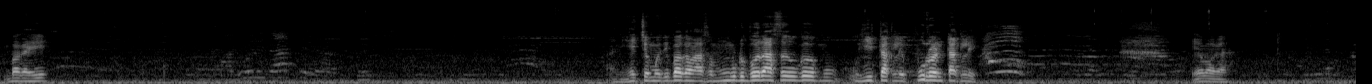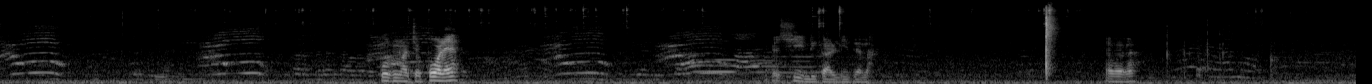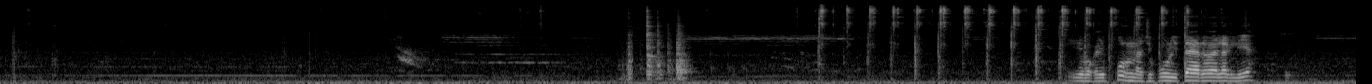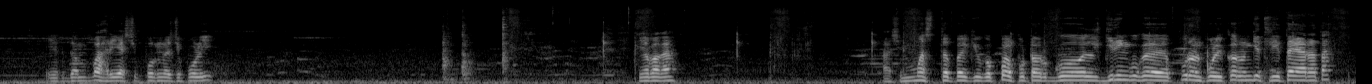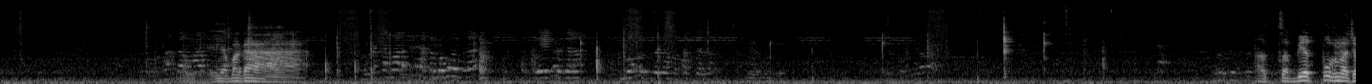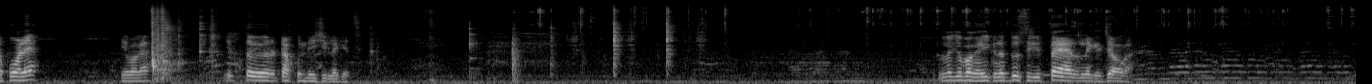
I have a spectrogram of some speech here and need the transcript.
बघा हे. ह्याच्यामध्ये बघा असं मुठभर असं उग ही टाकले पुरण टाकले. हे बघा. पुरणाच्या पोळ्या. शिंडी काढली त्याला. हे बघा. हे बघा ही पुरणाची पोळी तयार व्हायला लागली आहे एकदम भारी अशी पुरणाची पोळी. हे बघा. अशी मस्त पैकी उग पळपुटावर गोल गिरिंग उग पुरणपोळी करून घेतली तयार आता. हे बघा. आजचा बेत पुरणाच्या पोळ्या. हे बघा तव्यावर टाकून द्यायची लगेच. लगे बघा इकडे दुसरी तयार लगेच हे बघा.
